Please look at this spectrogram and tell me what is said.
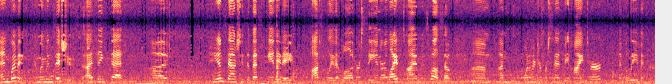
and women and women's issues. I think that uh, hands down she's the best candidate possibly that we'll ever see in our lifetime as well. So um, I'm 100% behind her and believe in her.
